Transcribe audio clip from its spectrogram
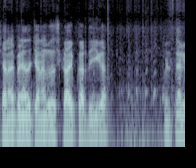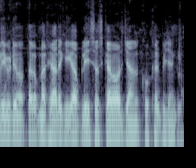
चैनल पर नहीं तो चैनल को सब्सक्राइब कर दीजिएगा। मिलते हैं अगली वीडियो में, अब तक अपना ख्याल रखिएगा। प्लीज़ सब्सक्राइब और चैनल खोखर पिजन क्लब।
